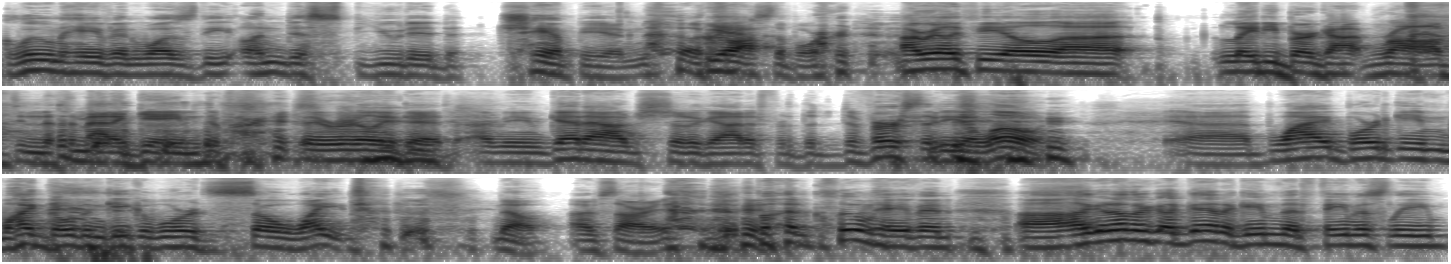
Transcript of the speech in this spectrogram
Gloomhaven was the undisputed champion across yeah. the board. I really feel uh, Lady Bird got robbed in the thematic game department. they really did. I mean, Get Out should have got it for the diversity alone. Uh, why board game? Why Golden Geek Awards so white? no, I'm sorry, but Gloomhaven, uh, another again a game that famously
